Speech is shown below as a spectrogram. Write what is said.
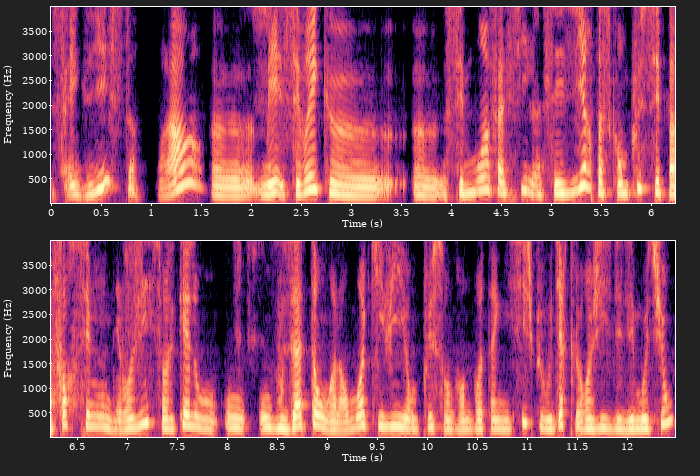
ça existe, voilà, euh, mais c'est vrai que euh, c'est moins facile à saisir parce qu'en plus c'est pas forcément des registres sur lesquels on, vous attend. Alors moi qui vis en plus en Grande-Bretagne ici, je peux vous dire que le registre des émotions,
